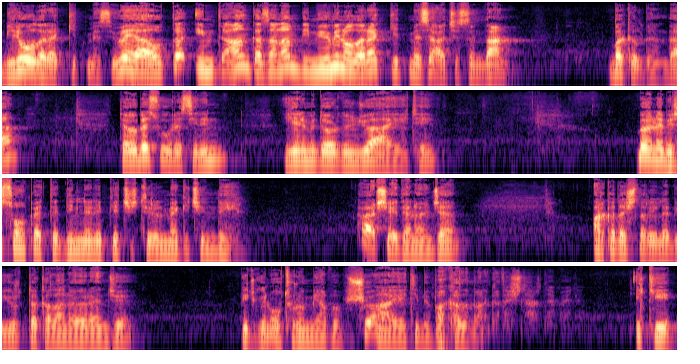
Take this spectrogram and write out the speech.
biri olarak gitmesi veyahut da imtihan kazanan bir mümin olarak gitmesi açısından bakıldığında Tevbe suresinin 24. ayeti böyle bir sohbette dinlenip geçiştirilmek için değil. Her şeyden önce arkadaşlarıyla bir yurtta kalan öğrenci bir gün oturum yapıp şu ayeti bir bakalım arkadaşlar demeli. İki,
